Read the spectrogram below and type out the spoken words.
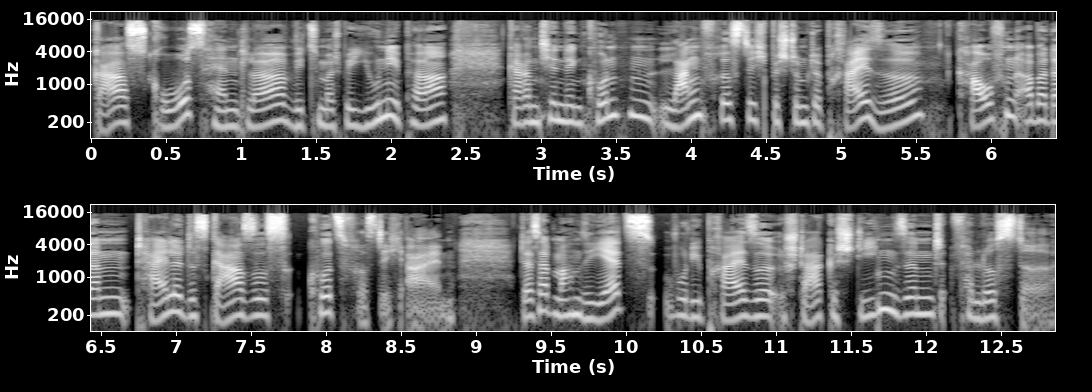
Gasgroßhändler wie zum Beispiel Uniper garantieren den Kunden langfristig bestimmte Preise, kaufen aber dann Teile des Gases kurzfristig ein. Deshalb machen sie jetzt, wo die Preise stark gestiegen sind, Verluste.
